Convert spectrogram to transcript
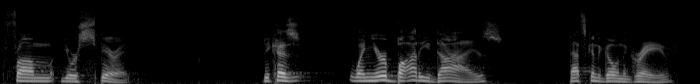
from your spirit. Because when your body dies, that's going to go in the grave,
